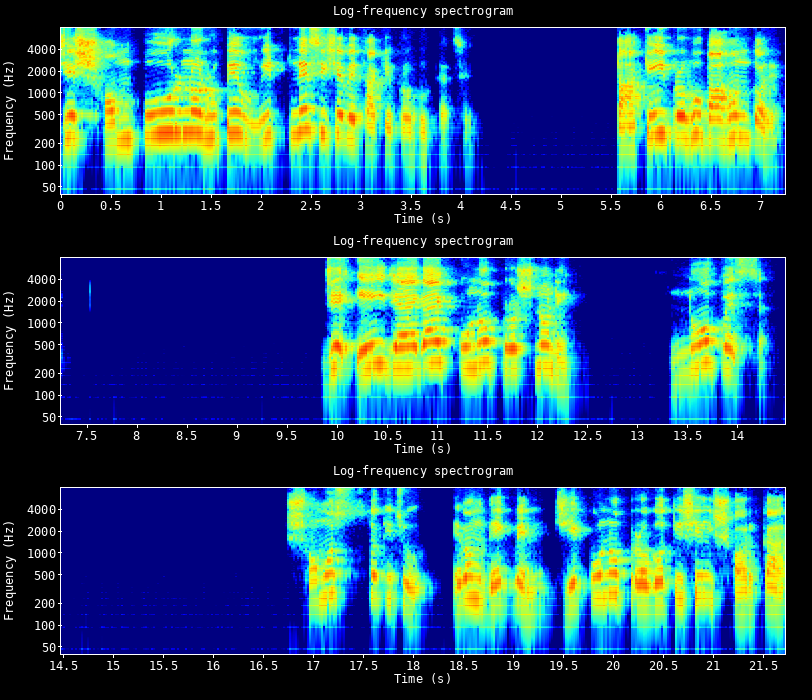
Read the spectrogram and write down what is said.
যে সম্পূর্ণ রূপে উইটনেস হিসেবে থাকে প্রভুর কাছে, তাকেই প্রভু বাহন করেন। যে এই জায়গায় কোনো প্রশ্ন নেই নো কোয়েশ্চেন সমস্ত কিছু এবং দেখবেন যে কোনো প্রগতিশীল সরকার,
